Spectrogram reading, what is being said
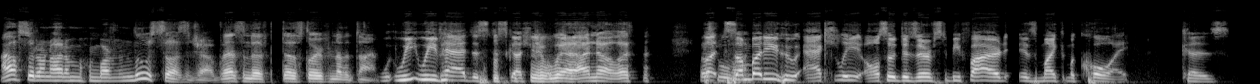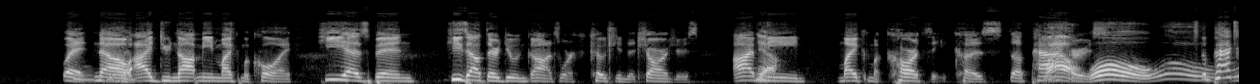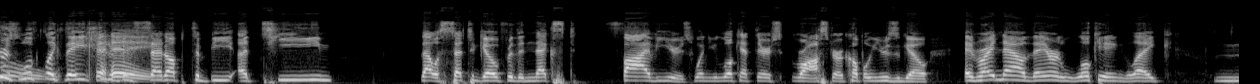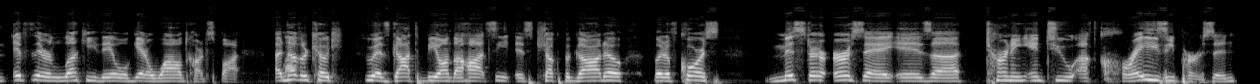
I also don't know how to, Marvin Lewis still has a job. But that's another, story for another time. We we've had this discussion. yeah, I know. But somebody on. who actually also deserves to be fired is Mike McCoy. Because wait, mm, no, I do not mean Mike McCoy he has been he's out there doing God's work coaching the Chargers. I yeah. mean Mike McCarthy because the Packers. Wow. Whoa, whoa, the Packers whoa. looked like they should have hey. been set up to be a team that was set to go for the next five years. When you look at their roster a couple years ago, and right now they are looking like if they're lucky, they will get a wild card spot. Another wow. coach who has got to be on the hot seat is Chuck Pagano, but of course Mr. Irsay is uh, turning into a crazy person.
